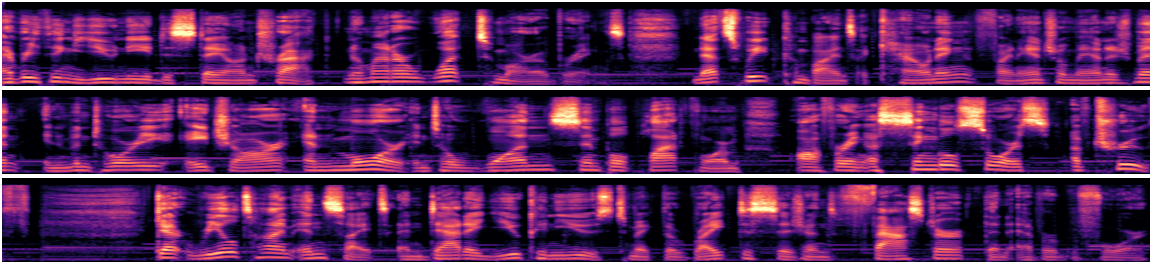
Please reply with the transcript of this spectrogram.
everything you need to stay on track, no matter what tomorrow brings. NetSuite combines accounting, financial management, inventory, HR, and more into one simple platform, offering a single source of truth. Get real time insights and data you can use to make the right decisions faster than ever before.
